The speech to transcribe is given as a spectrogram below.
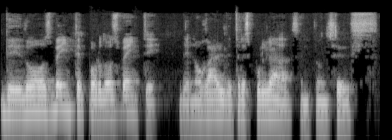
de 220 por 220 de nogal de 3 pulgadas. Entonces,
